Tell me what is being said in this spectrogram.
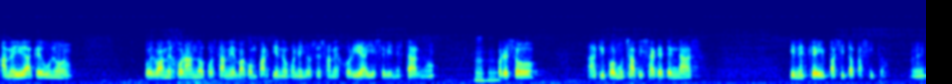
a medida que uno pues va mejorando, pues también va compartiendo con ellos esa mejoría y ese bienestar, ¿no? Por eso, aquí por mucha pisa que tengas, tienes que ir pasito a pasito. ¿eh?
